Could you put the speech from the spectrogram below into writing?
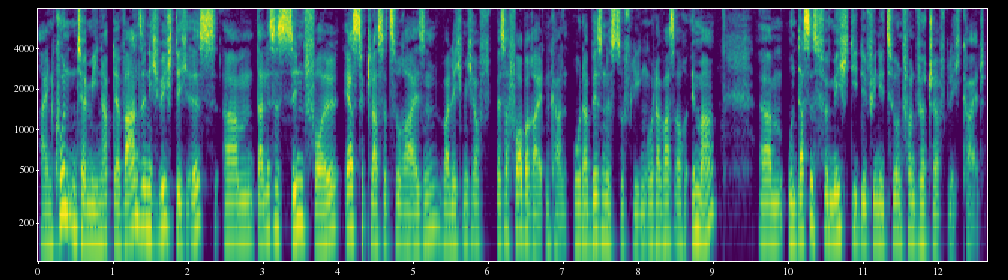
einen Kundentermin habe, der wahnsinnig wichtig ist, ähm, dann ist es sinnvoll, erste Klasse zu reisen, weil ich mich auf besser vorbereiten kann oder Business zu fliegen oder was auch immer. Ähm, und das ist für mich die Definition von Wirtschaftlichkeit.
